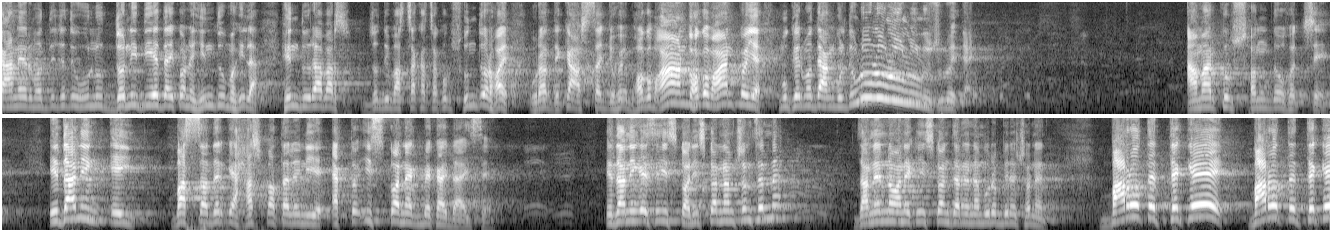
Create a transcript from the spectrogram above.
কানের মধ্যে যদি উলুধ্বনি দিয়ে দেয় কোনো হিন্দু মহিলা, হিন্দুরা আবার যদি বাচ্চা কাচ্চা খুব সুন্দর হয়, ওরা দেখে আশ্চর্য হয়ে ভগবান ভগবান কইয়ে মুখের মধ্যে আঙ্গুল দিয়ে উড়ু উড়ু উড়ু শুরু যায় আমার খুব সন্দেহ হচ্ছে ইদানিং এই বাচ্চাদেরকে হাসপাতালে নিয়ে এক তো ইস্কন এক বেকায়দা আইছে। ইদানিং এসে ইস্কন। ইস্কন নাম শুনছেন না? জানেন না অনেকে ইস্কন জানেন না, মুরব্বীরা শোনেন। ভারতের থেকে ভারতের থেকে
